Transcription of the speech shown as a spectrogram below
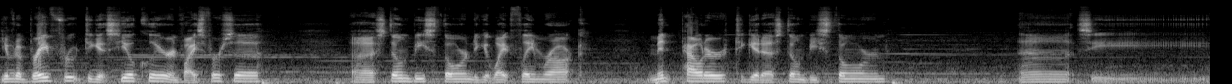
give it a brave fruit to get seal clear, and vice versa. Uh, stone beast thorn to get white flame rock. Mint powder to get a stone beast thorn. Uh, let's see.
